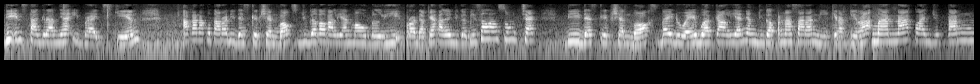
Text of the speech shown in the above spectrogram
di Instagramnya eBright Skin akan aku taruh di description box. Juga kalau kalian mau beli produknya kalian juga bisa langsung cek di description box. By the way buat kalian yang juga penasaran nih kira-kira mana kelanjutan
